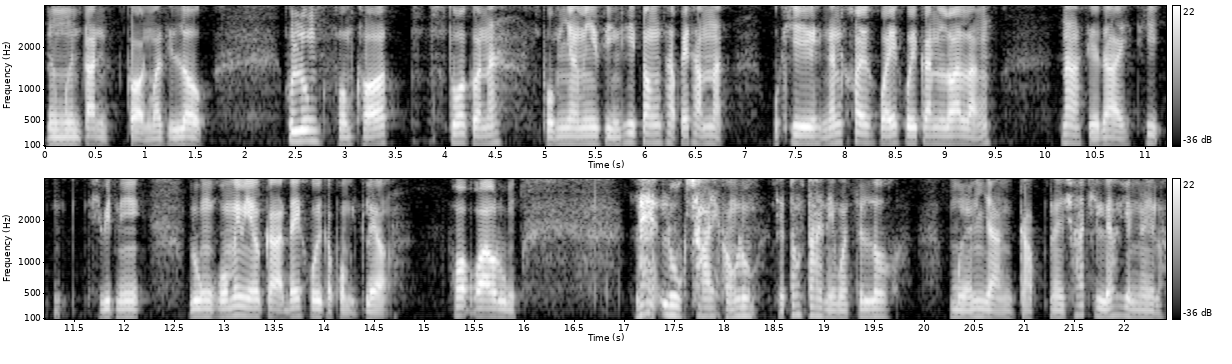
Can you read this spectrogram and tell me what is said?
หนึ่งหมื่นตันก่อนวันสิ้นโลก คุณลุงผมขอตัวก่อนนะ ผมยังมีสิ่งที่ต้องทไปทำน่ะ โอเค งั้นค่อยไว้คุยกันรอหลัง น่าเสียดายที่ชีวิตนี้ ลุงคงไม่มีโอกาสได้คุยกับผมอีกแล้ว เพราะว่าลุง และลูกชายของลุงจะต้องตายในวันสิ้นโลก เหมือนอย่างกับในชาติที่แล้วยังไงล่ะ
